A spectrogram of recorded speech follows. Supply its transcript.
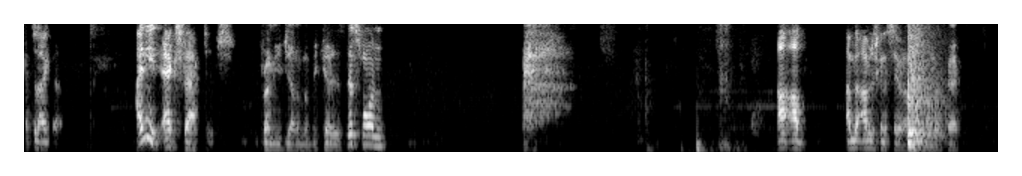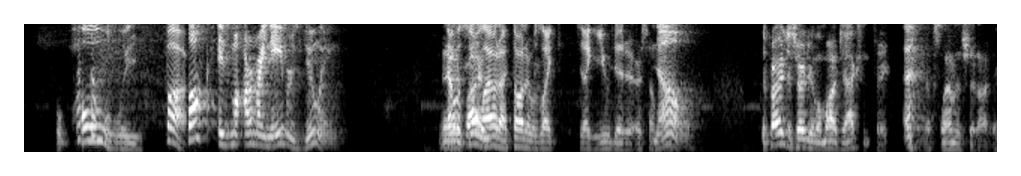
that's what I got. I need X factors from you gentlemen because this one I'll, I'll I'm, I'm just gonna say what I'm thinking, okay Holy fuck. Fuck is my are my neighbors doing? That was so loud. I thought it was like like you did it or something. No. they probably just heard your Lamar Jackson take slamming shit on you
